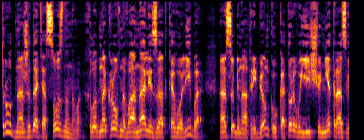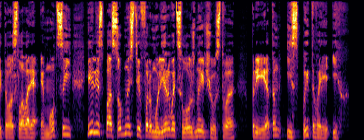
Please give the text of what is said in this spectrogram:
Трудно ожидать осознанного, хладнокровного анализа от кого-либо, особенно от ребенка, у которого еще нет развитого словаря эмоций или способности формулировать сложные чувства, при этом испытывая их.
